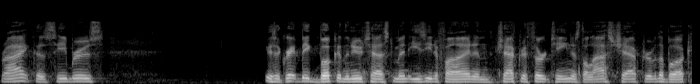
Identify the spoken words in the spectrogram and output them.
right? Because Hebrews is a great big book in the New Testament, easy to find. And chapter 13 is the last chapter of the book.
